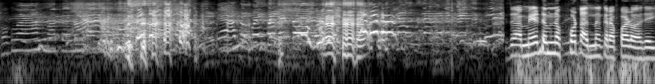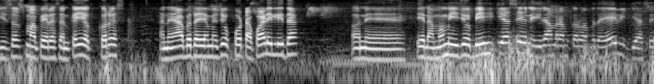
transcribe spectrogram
ભગવાન માતાજી. મેડમના ફોટા જ નકરા પાડવા છે એ ચશ્મા પહેરે છે ને કંઈક કરે છે. અને આ બધા અમે જો ફોટા પાડી લીધા. અને એના મમ્મી જો બેહી ગયા છે ને એ રામ રામ કરવા બધા આવી ગયા છે.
